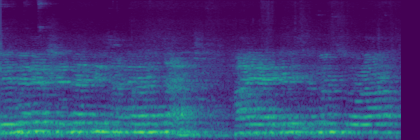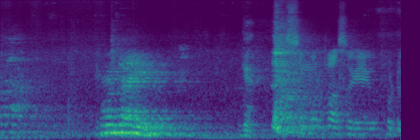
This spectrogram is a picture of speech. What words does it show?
वेगवेगळ्या क्षेत्रातील मान्यवरांचा हा या ठिकाणी सन्मान सोहळा होत आहे. समोर पास फोटो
